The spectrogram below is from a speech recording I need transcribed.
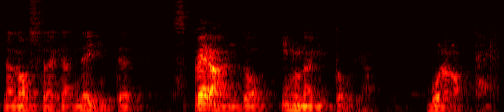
la nostra grande Inter, sperando in una vittoria. Buonanotte.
